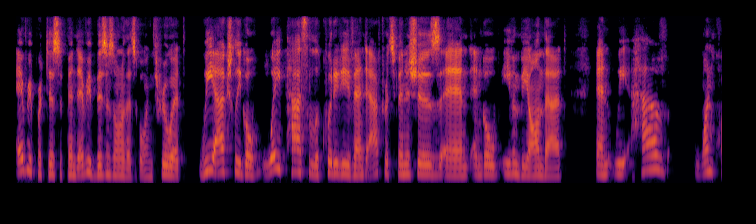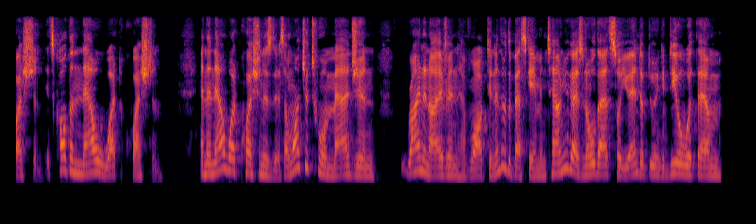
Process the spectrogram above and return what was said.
every participant, every business owner that's going through it. We actually go way past the liquidity event after it finishes and, and go even beyond that. And we have one question. It's called the now what question. And the now what question is this I want you to imagine Ryan and Ivan have walked in and they're the best game in town. You guys know that. So you end up doing a deal with them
